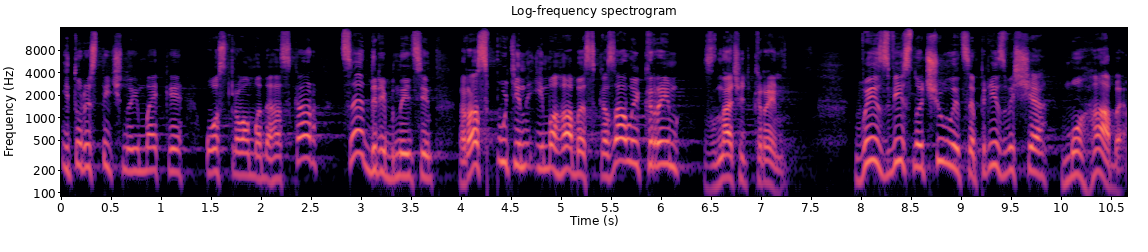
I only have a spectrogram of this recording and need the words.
і туристичної мекки острова Мадагаскар, це дрібниці. Раз Путін і Магабе сказали Крим, значить Крим. Ви, звісно, чули це прізвище Могабе.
